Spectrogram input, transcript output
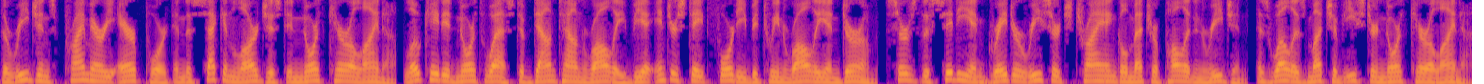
the region's primary airport and the second largest in North Carolina, located northwest of downtown Raleigh via Interstate 40 between Raleigh and Durham, serves the city and Greater Research Triangle metropolitan region, as well as much of eastern North Carolina.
